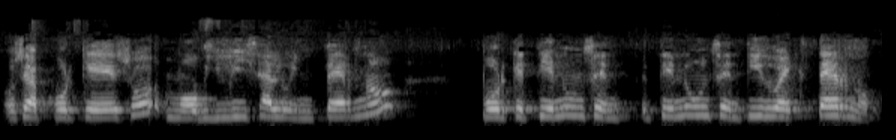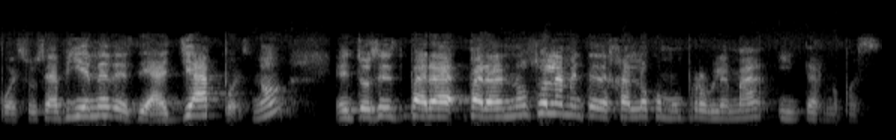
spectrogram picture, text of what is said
o sea, porque eso moviliza lo interno, porque tiene un, tiene un sentido externo, pues, o sea, viene desde allá, pues, ¿no? Entonces, para, para no solamente dejarlo como un problema interno, pues,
